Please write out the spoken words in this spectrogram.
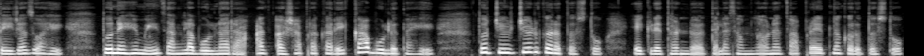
तेजा जो आहे तो नेहमी चांगला बोलणारा आज अशा प्रकारे का बोलत आहे? तो चिडचिड करत असतो. इकडे थंड त्याला समजावण्याचा प्रयत्न करत असतो.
